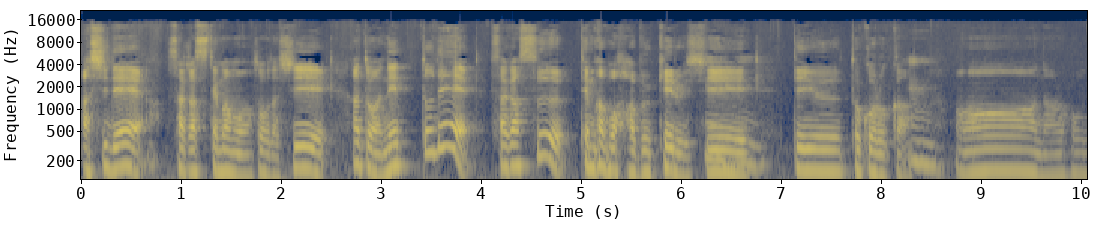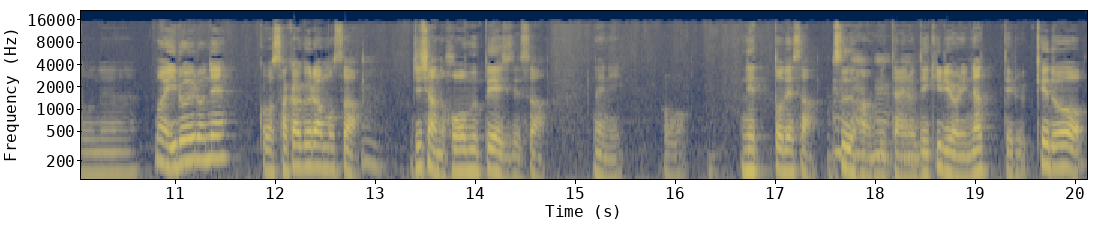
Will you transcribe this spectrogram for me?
足で探す手間もそうだしあとはネットで探す手間も省けるし、うんうん。っていうところか、う、うん。ああなるほどね。まあいろいろねこう酒蔵もさ、うん。自社のホームページでさ何こうネットでさ通販みたいのできるようになってるけど、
